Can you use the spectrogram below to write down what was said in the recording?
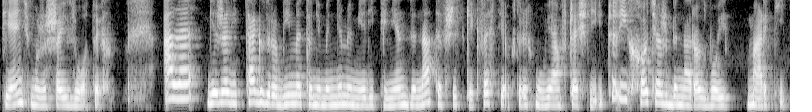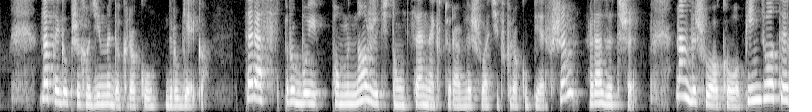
5, może 6 zł. Ale jeżeli tak zrobimy, to nie będziemy mieli pieniędzy na te wszystkie kwestie, o których mówiłam wcześniej, czyli chociażby na rozwój marki. Dlatego przechodzimy do kroku drugiego. Teraz spróbuj pomnożyć tą cenę, która wyszła Ci w kroku pierwszym, razy 3. Nam wyszło około 5 zł,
